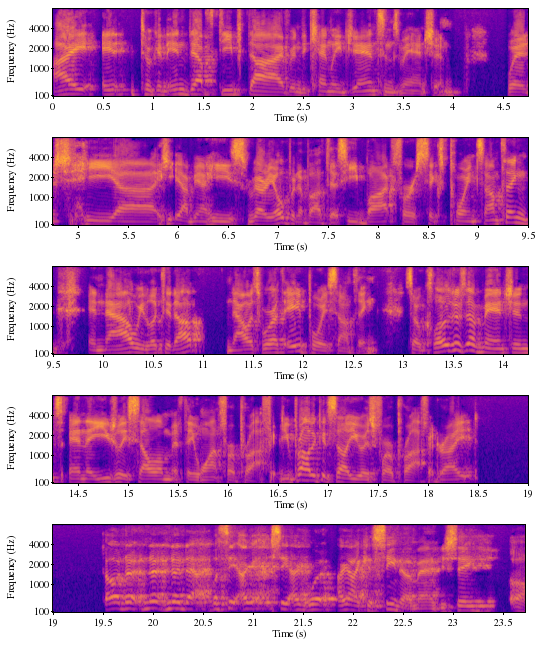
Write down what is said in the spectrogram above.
I took an in depth deep dive into Kenley Jansen's mansion, which he, uh, he, I mean, he's very open about this. He bought for six point something, and now we looked it up. Now it's worth eight point something. So closers have mansions, and they usually sell them if they want for a profit. You probably could sell yours for a profit, right? Oh no, no, no doubt. But see, I see, I, I got a casino, man. You see? Oh,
